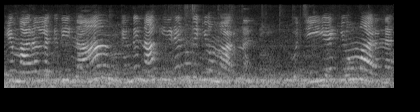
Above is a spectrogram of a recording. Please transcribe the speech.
ਇਹ ਮਾਰਨ ਲੱਗਦੀ ਨਾ ਕਹਿੰਦੇ ਨਾ ਕੀੜੇ ਨੂੰ ਤੇ ਕਿਉਂ ਮਾਰਨਾ ਹੈ? ਉਹ ਜੀ ਹੈ ਕਿਉਂ ਮਾਰਨਾ ਹੈ?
